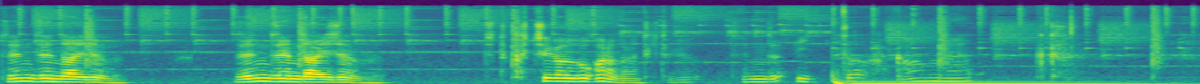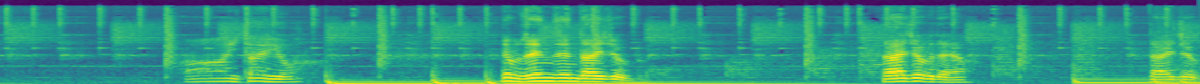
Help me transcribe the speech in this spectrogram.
全然大丈夫。全然大丈夫。ちょっと口が動かなくなってきたけど。全然いった。顔面。ああ痛いよ。でも全然大丈夫。大丈夫だよ。大丈夫。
